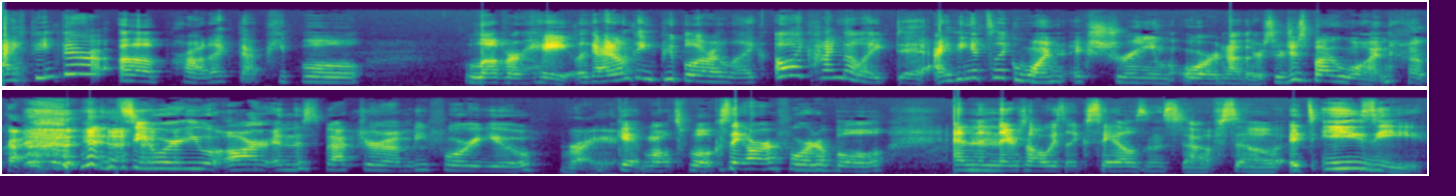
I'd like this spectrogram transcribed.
I think they're a product that people love or hate. Like, I don't think people are like, oh, I kind of liked it. I think it's like one extreme or another, so just buy one. Okay. and see where you are in the spectrum before you right. get multiple because they are affordable and then there's always like sales and stuff so it's easy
